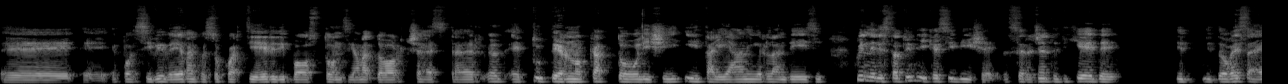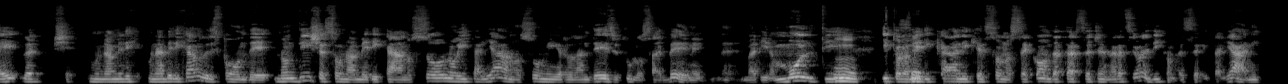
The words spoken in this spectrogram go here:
e, e, e, poi si viveva in questo quartiere di Boston, si chiama Dorchester, e tutti erano cattolici, italiani, irlandesi. Quindi negli Stati Uniti che si dice, se la gente ti chiede di, di dove sei, un, americ- un, americano risponde, non dice sono americano, sono italiano, sono irlandese, tu lo sai bene eh, Marina, molti mm, italoamericani sì. che sono seconda, terza generazione dicono essere italiani.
